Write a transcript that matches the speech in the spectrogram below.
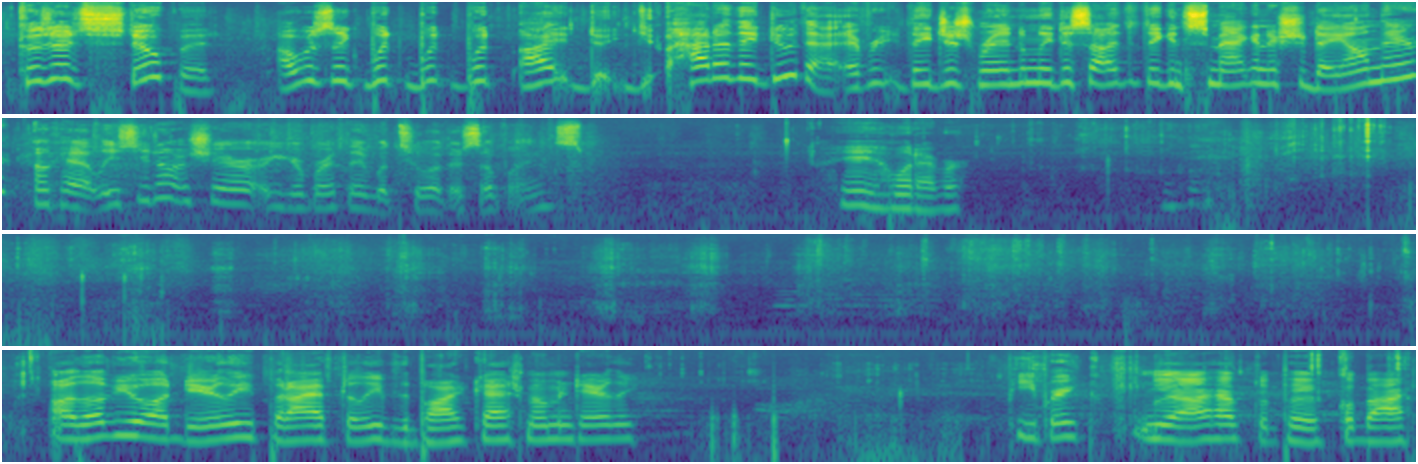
Because it's stupid. I was like, what, what, what? I, d- how do they do that? Every they just randomly decide that they can smack an extra day on there. okay, at least you don't share your birthday with two other siblings. Yeah, whatever. I love you all dearly, but I have to leave the podcast momentarily. Pee break. Yeah, I have to pay. Goodbye.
